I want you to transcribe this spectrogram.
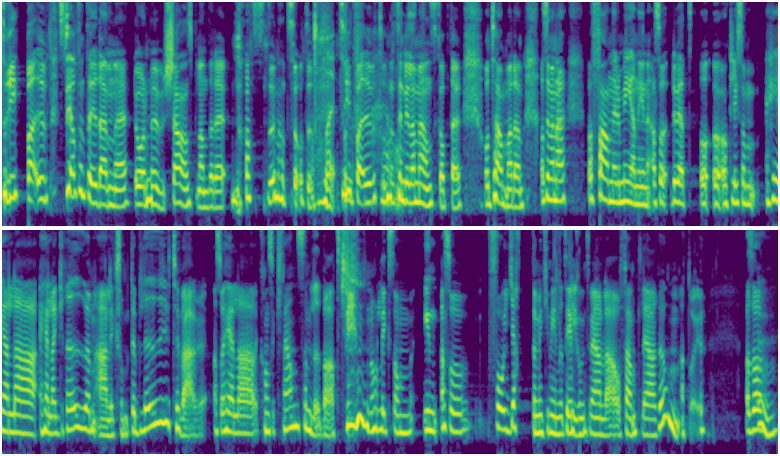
trippa ut, speciellt inte i den eh, då nu könsblandade bastun. Att så typ, Nej. trippa ut med sin lilla menskopp där och tömma den. Alltså jag menar, vad fan är det meningen? Alltså, du vet, och, och, och liksom hela, hela grejen är liksom, det blir ju tyvärr, alltså hela konsekvensen blir bara att kvinnor liksom in, alltså, får jättemycket mindre tillgång till det jävla offentliga rummet. Då ju. Alltså, mm.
